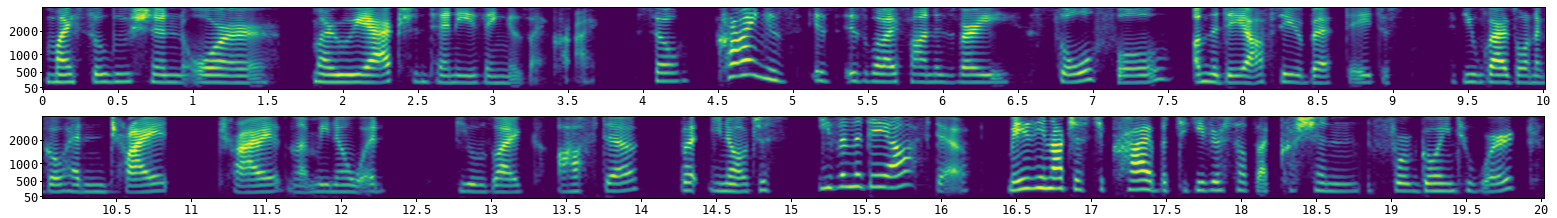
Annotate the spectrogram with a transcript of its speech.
my solution or my reaction to anything is I cry. So crying is is is what I find is very soulful on the day after your birthday. Just if you guys want to go ahead and try it, try it. Let me know what it feels like after. But you know, just even the day after. Maybe not just to cry, but to give yourself that cushion for going to work.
